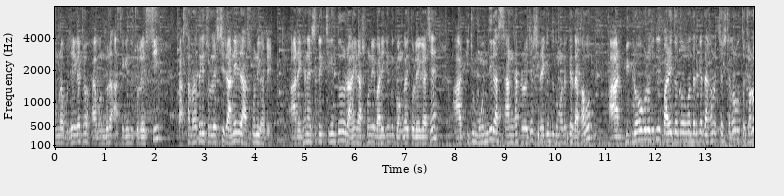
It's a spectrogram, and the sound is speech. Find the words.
তোমরা বুঝেই গেছো। হ্যাঁ বন্ধুরা, আজকে কিন্তু চলে এসেছি কাস্তাপাড়া থেকে চলে এসেছি রানীর রাসমণি ঘাটে। আর এখানে এসে দেখছি কিন্তু রানী রাসমণির বাড়ি কিন্তু গঙ্গায় চলে গেছে। আর কিছু মন্দির আর স্নানঘাট রয়েছে, সেটাই কিন্তু তোমাদেরকে দেখাবো। আর বিগ্রহগুলো যদি পারি তো তোমাদেরকে দেখানোর চেষ্টা করব। তো চলো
